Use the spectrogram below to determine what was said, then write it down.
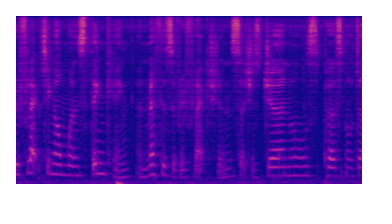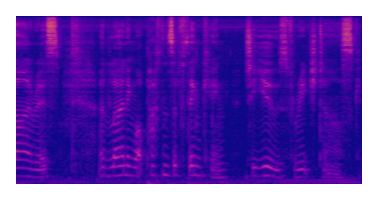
Reflecting on one's thinking and methods of reflection, such as journals, personal diaries, and learning what patterns of thinking to use for each task.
